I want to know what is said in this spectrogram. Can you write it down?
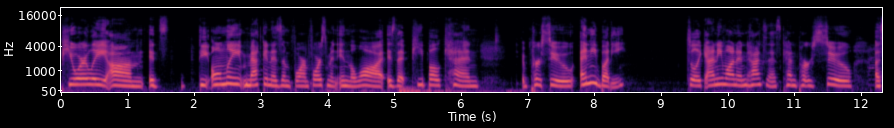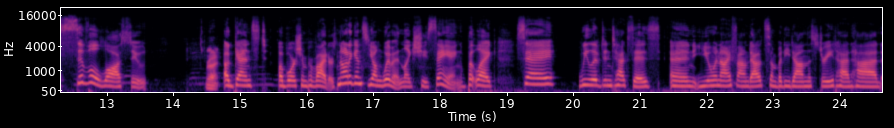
purely um, it's the only mechanism for enforcement in the law is that people can pursue anybody so, like anyone in Texas can pursue a civil lawsuit Right. against abortion providers, not against young women, like she's saying, but like, say we lived in Texas and you and I found out somebody down the street had had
